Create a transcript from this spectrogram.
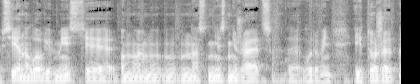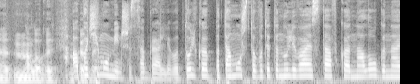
все налоги вместе, по-моему, у нас не снижается э, уровень. И тоже э, налога... А почему бы... меньше собрали? Вот только потому, что вот эта нулевая ставка налога на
